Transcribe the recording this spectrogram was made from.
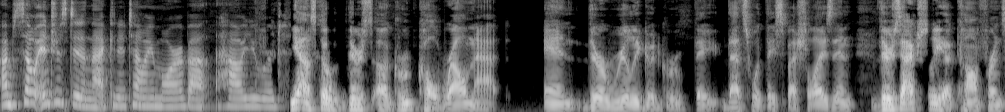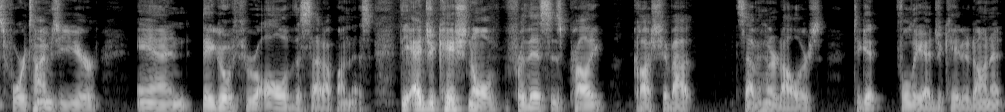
I'm so interested in that. Can you tell me more about how you would? yeah so there's a group called RALNA and they're a really good group they that's what they specialize in there's actually a conference four times a year and they go through all of the setup on this the educational for this is probably cost you about $700 to get fully educated on it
